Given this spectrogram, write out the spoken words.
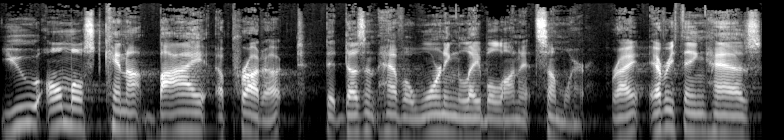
you almost cannot buy a product that doesn't have a warning label on it somewhere right? Everything has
